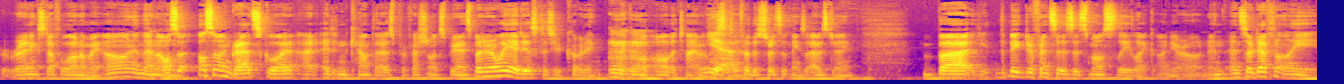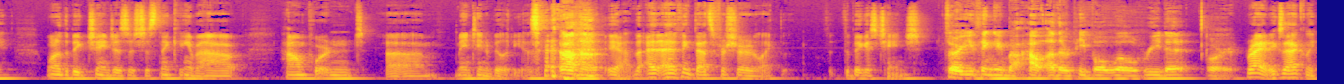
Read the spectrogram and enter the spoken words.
writing stuff a lot on my own, and then Mm-hmm. also also in grad school, I, I, didn't count that as professional experience, but in a way, it is because you're coding like, all, all the time, at Mm-hmm. Yeah. least for the sorts of things I was doing. But the big difference is it's mostly like on your own, and and so definitely one of the big changes is just thinking about how important um, maintainability is. Uh-huh. yeah, I, I think that's for sure like the biggest change. So, are you thinking about how other people will read it, or Right, exactly.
